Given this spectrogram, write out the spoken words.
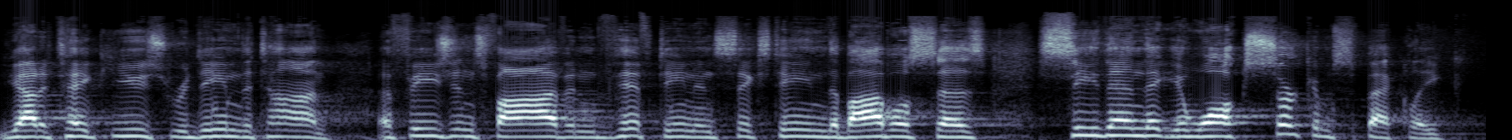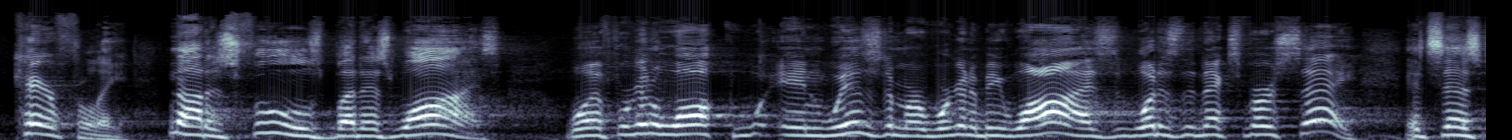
You got to take use, redeem the time. Ephesians 5 and 15 and 16, the Bible says, See then that you walk circumspectly, carefully, not as fools, but as wise. Well, if we're going to walk in wisdom or we're going to be wise, what does the next verse say? It says,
